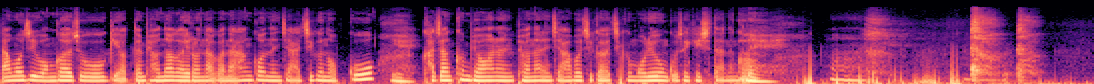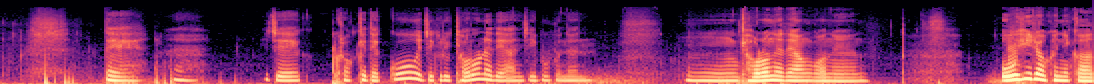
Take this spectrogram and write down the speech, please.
나머지 원가족이 어떤 변화가 일어나거나 한 거는 이제 아직은 없고 예. 가장 큰 변화는 변화는 이제 아버지가 지금 어려운 곳에 계시다는 거. 네. 어. 네. 예. 이제 그렇게 됐고 이제 그리고 결혼에 대한 이제 이 부분은 음, 결혼에 대한 거는 오히려 그니까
